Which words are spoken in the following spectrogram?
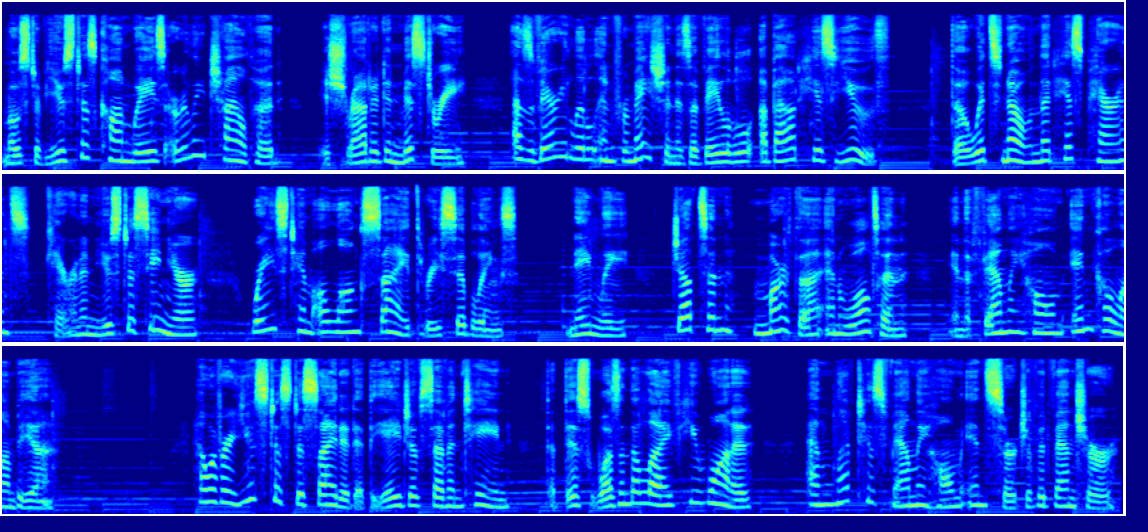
most of Eustace Conway's early childhood is shrouded in mystery, as very little information is available about his youth, though it's known that his parents, Karen and Eustace Sr., raised him alongside three siblings, namely Judson, Martha, and Walton, in the family home in Columbia. However, Eustace decided at the age of 17 that this wasn't the life he wanted and left his family home in search of adventure.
